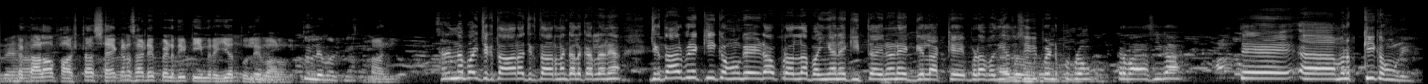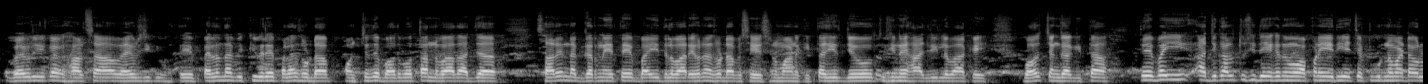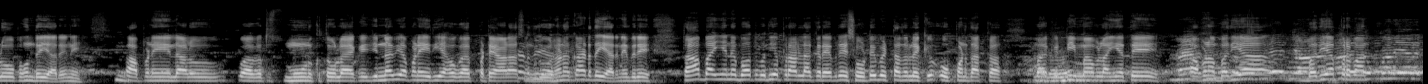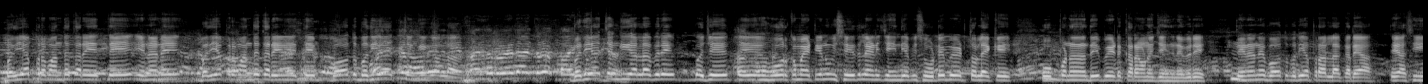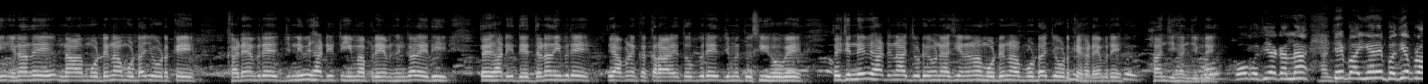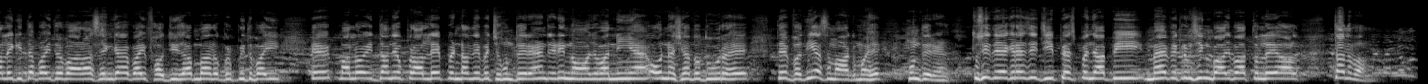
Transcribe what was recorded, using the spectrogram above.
ਡਕਾਲਾ ਫਸਟ ਆ। ਸੈਕੰਡ ਸਾਡੇ ਪਿੰਡ ਦੀ ਟੀਮ ਰਹੀ ਆ ਤੁੱਲੇਵਾਲ। ਦੀ ਤੁੱਲੇਵਾਲ ਟੀਮ ਹਾਂਜੀ। ਸਾਡੇ ਨਾਲ ਭਾਈ ਜਗਤਾਰ ਆ, ਜਗਤਾਰ ਨਾਲ ਗੱਲ ਕਰ ਲੈਣੇ ਆ। ਜਗਤਾਰ ਵੀਰੇ, ਕੀ ਕਹੋਗੇ ਜਿਹੜਾ ਉਪਰਾਲਾ ਬਾਈਆਂ ਨੇ ਕੀਤਾ? ਇਹਨਾਂ ਨੇ ਅੱਗੇ ਲੱਗ ਕੇ ਬੜਾ ਵਧੀਆ, ਤੁਸੀਂ ਵੀ ਪਿੰਡ ਪ੍ਰੋ ਕਰਵਾਇਆ ਸੀਗਾ। ਤੇ ਮਤਲਬ ਕੀ ਕਹੋਗੇ? ਵਾਹਿਗੁਰੂ ਜੀ ਕਾ ਖਾਲਸਾ ਵਾਹਿਗੁਰੂ ਜੀ ਕੀ ਫਤਿਹ। ਪਹਿਲਾਂ ਤਾਂ ਵਿੱਕੀ ਵੀਰੇ ਪਹਿਲਾਂ ਤੁਹਾਡਾ ਪਹੁੰਚਣ ਦੇ ਬਹੁਤ ਬਹੁਤ ਧੰਨਵਾਦ। ਅੱਜ ਸਾਰੇ ਨਗਰ ਨੇ ਤੇ ਬਾਈ ਦਲਵਾਰੇ ਹੋਰਾਂ ਨੇ ਤੁਹਾਡਾ ਵਿਸ਼ੇਸ਼ ਸਨਮਾਨ ਕੀਤਾ ਸੀ ਜੋ ਤੁਸੀਂ ਨੇ ਹਾਜ਼ਰੀ ਲਵਾ ਕੇ ਬਹੁਤ ਚੰਗਾ ਕੀਤਾ। ਤੇ ਬਾਈ ਅੱਜ ਕੱਲ ਤੁਸੀਂ ਦੇਖਦੇ ਹੋ ਆਪਣੇ ਏਰੀਆ 'ਚ ਟੂਰਨਾਮੈਂਟ ਅਲੋਪ ਹੁੰਦੇ ਜਾ ਰਹੇ ਨੇ। ਆਪਣੇ ਲਾ ਲਓ ਅਹ ਮੂਨਕ ਤੋਂ ਲੈ ਕੇ ਜਿੰਨਾ ਵੀ ਆਪਣੇ ਏਰੀਆ ਹੋਗਾ ਪਟਿਆਲਾ ਸੰਗਰੂਰ ਹਨਾ ਘਟਦੇ ਜਾ ਰਹੇ ਨੇ ਵੀਰੇ। ਤਾਂ ਬਾਈਆਂ ਨੇ ਬਹੁਤ ਵਧੀਆ ਉਪਰਾਲਾ ਕਰਿਆ ਵੀਰੇ ਛੋਟੇ ਬੇਟਾਂ ਤੋਂ ਲੈ ਕੇ ਓਪਨ ਤੱਕ। ਬਾਕੀ ਟੀਮਾਂ ਬੁਲਾਈਆਂ ਤੇ ਆਪਣਾ ਵਧੀਆ ਵਧੀਆ ਪ੍ਰਬੰਧ ਵਧੀਆ ਪ੍ਰਬੰਧ ਕਰੇ ਤੇ ਇਹਨਾਂ ਨੇ ਵਧੀਆ ਪ੍ਰਬੰਧ ਕਰੇ ਨੇ ਤੇ ਬਹੁਤ ਵਧੀਆ ਚੰਗੀ ਗੱਲ ਆ। ਵਧੀਆ ਚੰਗੀ ਗੱਲ ਆ ਵੀਰੇ। ਜੇ ਤੇ ਹੋਰ ਕਮੇਟੀਆਂ ਨੂੰ ਵੀ ਸੇਧ ਲੈਣੀ ਚਾਹੀਦੀ ਆ ਵੀ ਛੋਟੇ ਵੇਟ ਤੋਂ ਲੈ ਕੇ ਓਪਨ ਦੇ ਵੇਟ ਕਰਾਉਣੇ ਚਾਹੀਦੇ ਨੇ ਵੀਰੇ। ਤੇ ਇਹਨਾਂ ਨੇ ਬਹੁਤ ਵਧੀਆ ਉਪਰਾਲਾ ਕਰਿਆ ਤੇ ਅਸੀਂ ਇਹਨਾਂ ਦੇ ਨਾਲ ਮੋਢੇ ਨਾਲ ਮੋਢਾ ਜੋੜ ਕੇ ਖੜੇ ਆ ਵੀਰੇ। ਜਿੰਨੀ ਵੀ ਸਾਡੀ ਟੀਮ ਆ ਪ੍ਰੇਮ ਸਿੰਘ ਵਾਲੇ ਦੀ ਤੇ ਸਾਡੀ ਦੇਦੜਾਂ ਦੀ ਵੀਰੇ ਤੇ ਆਪਣੇ ਕਕਰਾਲੇ ਤੋਂ ਵੀਰੇ ਜਿਵੇਂ ਤੁਸੀਂ ਹੋਗੇ ਤੇ ਜਿੰਨੇ ਵੀ ਸਾਡੇ ਨਾਲ ਜੁੜੇ ਹੋਣੇ ਅਸੀਂ ਇਹਨਾਂ ਨਾਲ ਮੋਢੇ ਨਾਲ ਮੋਢਾ ਜੋੜ ਕੇ ਖੜੇ ਆ ਵੀਰੇ। ਹਾਂਜੀ ਹਾਂਜੀ ਵੀਰੇ। ਬਹੁਤ ਵਧੀਆ ਗੱਲ ਹੈ ਇਹ ਬਾਈਆਂ ਨੇ ਵਧੀਆ ਉਪਰਾਲੇ ਕੀਤਾ ਬਾਈ ਦਰਬਾਰਾ ਸਿੰਘ ਹੈ ਬਾਈ ਫੌਜੀ ਸਾਹਿਬ ਮੰਨ ਲਓ ਗੁਰਪ੍ਰੀਤ ਬਾਈ ਇਹ ਮੰਨ ਲਓ ਇਦਾਂ ਦੇ ਉਪਰਾਲੇ ਪਿੰਡਾਂ ਦੇ ਵਿੱਚ ਹੁੰਦੇ ਰਹਿਣ, ਜਿਹੜੀ ਨੌਜਵਾਨੀ ਹੈ, ਉਹ ਨਸ਼ਿਆਂ ਤੋਂ ਦੂਰ ਰਹੇ ਤੇ ਵਧੀਆ ਸਮਾਗਮ ਇਹ ਹੁੰਦੇ ਰਹਿਣ। ਤੁਸੀਂ ਦੇਖ ਰਹੇ ਸੀ ਜੀਪੀਐਸ ਪੰਜਾਬੀ, ਮੈਂ ਵਿਕਰਮ ਸਿੰਘ ਬਾਜਵਾ, ਤੁੱਲੇਵਾਲ। ਧੰਨਵਾਦ।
